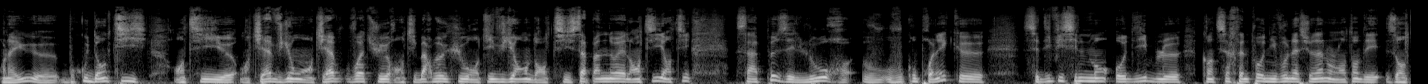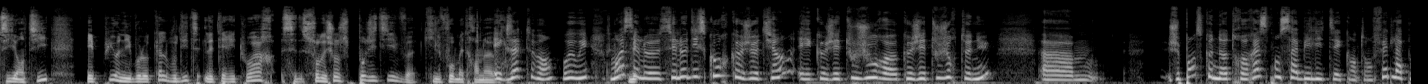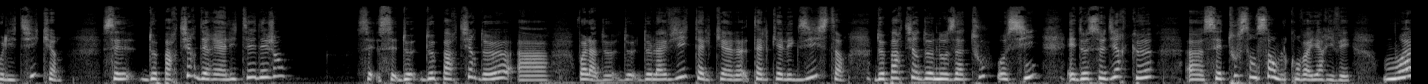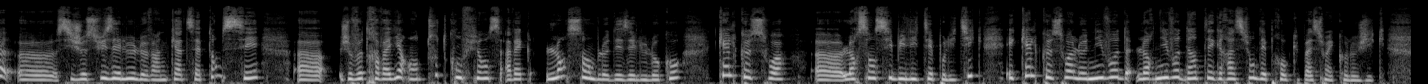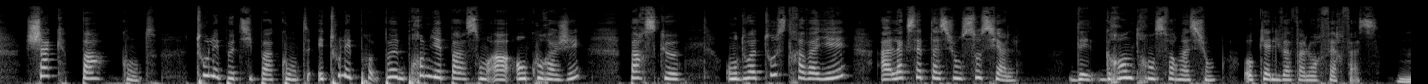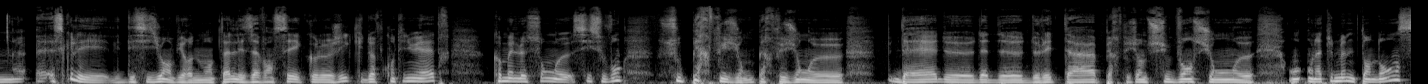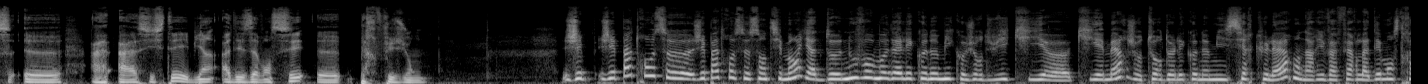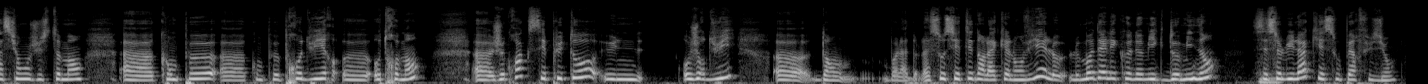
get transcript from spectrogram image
on a eu beaucoup d'anti, anti, anti avion, anti voiture, anti barbecue, anti viande, anti sapin de Noël, anti, anti. Ça a pesé lourd. Vous, vous comprenez que c'est difficilement audible quand certaines fois au niveau national on entend des anti, anti, et puis au niveau local vous dites les territoires, ce sont des choses positives qu'il faut mettre en œuvre. Exactement. Oui, oui. Moi c'est le le discours que je tiens et que j'ai toujours euh, tenu. Euh, je pense que notre responsabilité quand on fait de la politique, c'est de partir des réalités des gens c'est de, de, partir de euh, voilà de, de, de, la vie telle qu'elle telle qu'elle existe, de partir de nos atouts aussi et de se dire que euh, c'est tous ensemble qu'on va y arriver. Moi, euh, si je suis élue le 24 septembre, c'est euh, je veux travailler en toute confiance avec l'ensemble des élus locaux, quelle que soit euh, leur sensibilité politique et quel que soit le niveau de, leur niveau d'intégration des préoccupations écologiques. Chaque pas compte tous les petits pas comptent et tous les premiers pas sont à encourager parce que on doit tous travailler à l'acceptation sociale des grandes transformations auxquelles il va falloir faire face. Mmh. Est-ce que les, décisions environnementales, les avancées écologiques doivent continuer à être, comme elles le sont euh, si souvent, sous perfusion, perfusion euh, d'aide, d'aide de, l'État, perfusion de subventions. Euh, on, a tout de même tendance euh, à, assister eh bien, à des avancées euh, perfusion. J'ai pas trop ce j'ai pas trop ce sentiment. Il y a de nouveaux modèles économiques aujourd'hui qui qui émergent autour de l'économie circulaire. On arrive à faire la démonstration justement qu'on peut qu'on peut produire autrement. je crois que c'est plutôt une Aujourd'hui, euh, dans voilà, la société dans laquelle on vit, le, le modèle économique dominant, C'est mmh. celui-là qui est sous perfusion.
